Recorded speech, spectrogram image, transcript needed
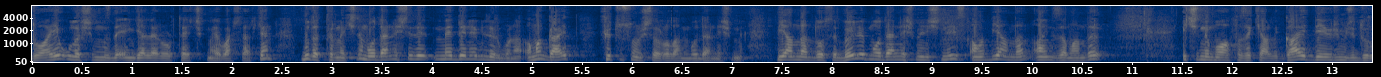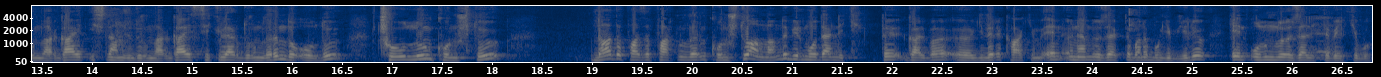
doğaya ulaşımımızda engeller ortaya çıkmaya başlarken bu da tırnak içinde modernleşme denebilir buna ama gayet kötü sonuçlar olan bir modernleşme. Bir yandan dolayısıyla böyle bir modernleşmenin içindeyiz ama bir yandan aynı zamanda içinde muhafazakarlık, gayet devrimci durumlar, gayet İslamcı durumlar, gayet seküler durumların da olduğu, çoğunluğun konuştuğu, daha da fazla farklıların konuştuğu anlamda bir modernlik de galiba e, giderek hakim. En önemli özellik de bana bu gibi geliyor. En olumlu özellik de belki bu.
